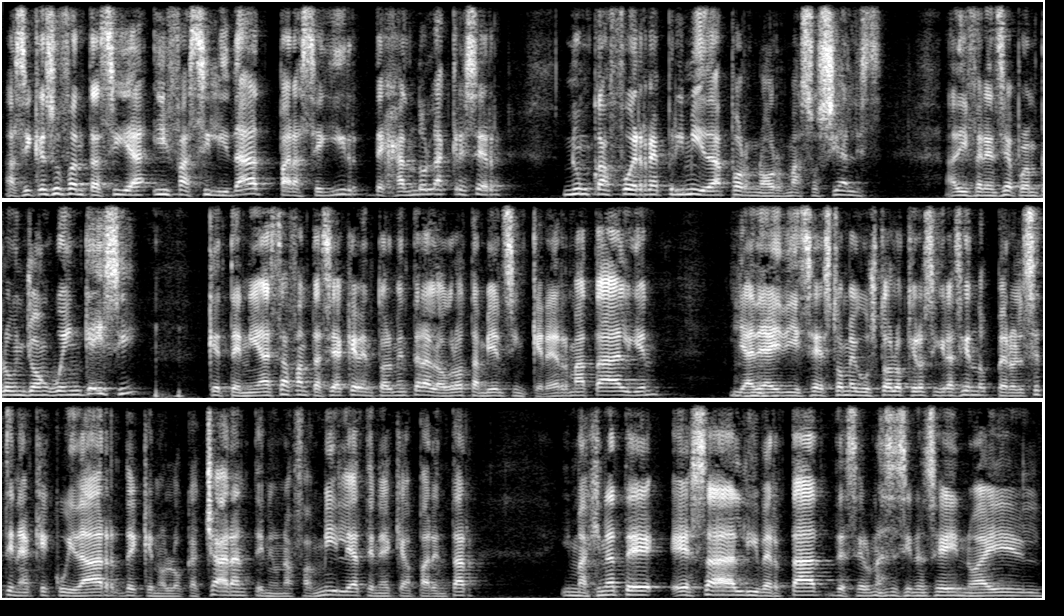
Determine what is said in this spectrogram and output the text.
Así que su fantasía y facilidad para seguir dejándola crecer nunca fue reprimida por normas sociales. A diferencia, por ejemplo, un John Wayne Gacy, que tenía esta fantasía que eventualmente la logró también sin querer matar a alguien. Y ya de ahí dice, esto me gustó, lo quiero seguir haciendo. Pero él se tenía que cuidar de que no lo cacharan, tenía una familia, tenía que aparentar. Imagínate esa libertad de ser un asesino en serie y no hay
